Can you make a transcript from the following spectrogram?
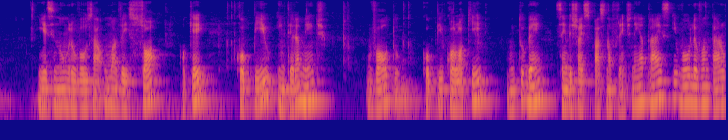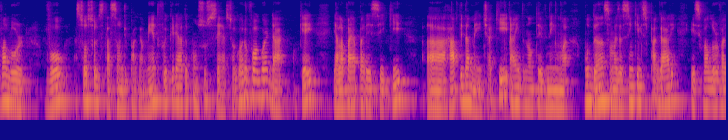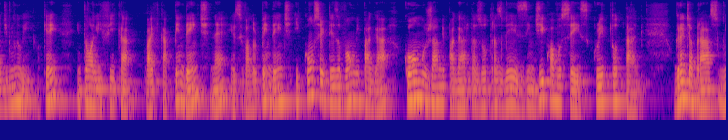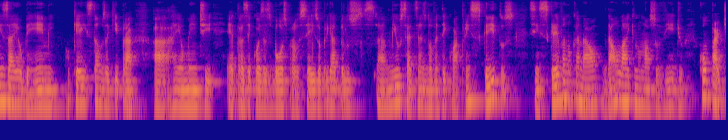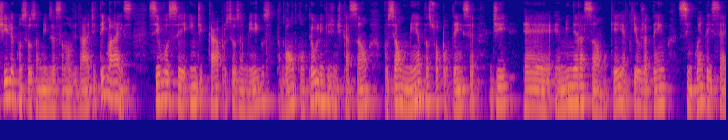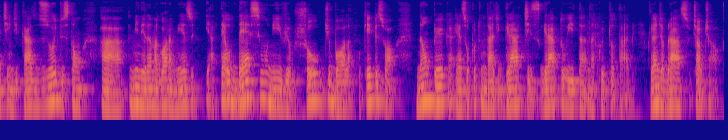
E esse número eu vou usar uma vez só, ok? Copio inteiramente, volto, copio, coloco aqui, muito bem, sem deixar espaço na frente nem atrás e vou levantar o valor. Vou, a sua solicitação de pagamento foi criada com sucesso. Agora eu vou aguardar, ok? E ela vai aparecer aqui ah, rapidamente. Aqui ainda não teve nenhuma mudança, mas assim que eles pagarem, esse valor vai diminuir, ok? Então ali fica, vai ficar pendente, né? Esse valor pendente e com certeza vão me pagar como já me pagaram das outras vezes. Indico a vocês, CryptoTab. Um grande abraço, Misael BM, ok? Estamos aqui para uh, realmente é, trazer coisas boas para vocês. Obrigado pelos uh, 1.794 inscritos. Se inscreva no canal, dá um like no nosso vídeo compartilha com seus amigos essa novidade. E tem mais, se você indicar para os seus amigos, tá bom? Com o teu link de indicação, você aumenta a sua potência de é, é, mineração, ok? Aqui eu já tenho 57 indicados, 18 estão ah, minerando agora mesmo e até o décimo nível, show de bola, ok pessoal? Não perca essa oportunidade grátis, gratuita na CryptoTab. Grande abraço, tchau, tchau.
